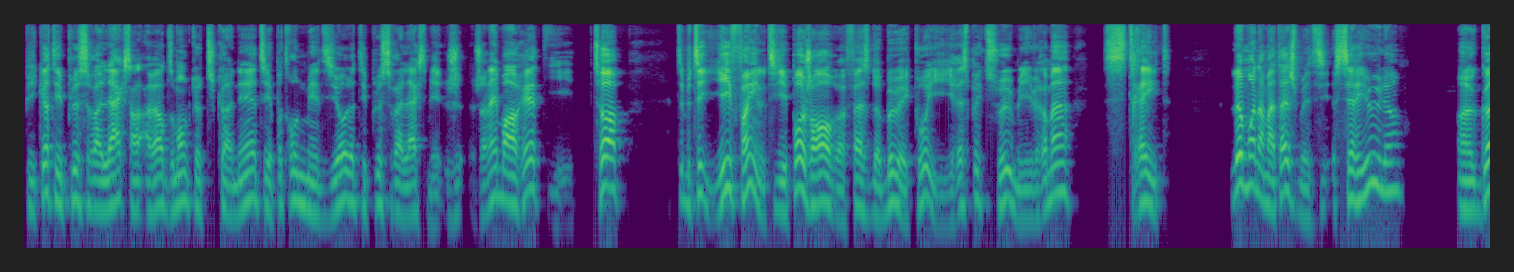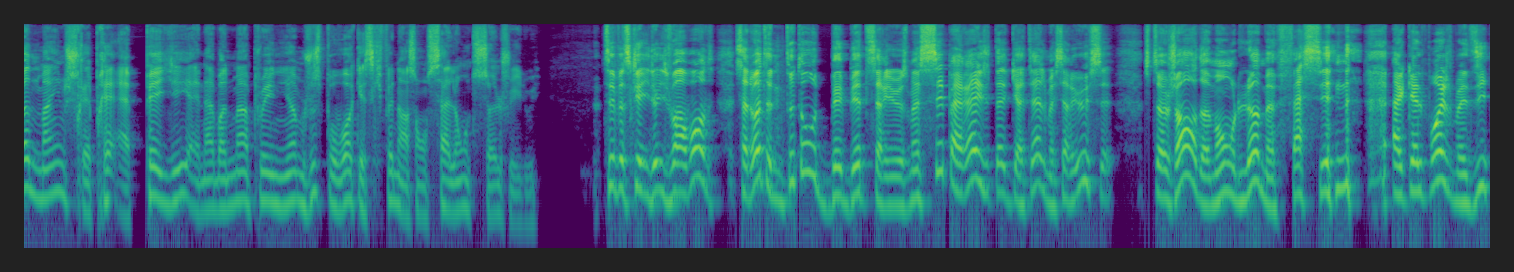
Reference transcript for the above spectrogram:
Puis quand tu es plus relax envers du monde que tu connais, il n'y a pas trop de médias, tu es plus relax. Mais Jolin Barrette, il est top. Il est fin, il n'est pas genre face de bœuf avec toi, il est respectueux, mais il est vraiment straight. Là, moi, dans ma tête, je me dis, sérieux, là, un gars de même, je serais prêt à payer un abonnement premium juste pour voir qu'est-ce qu'il fait dans son salon tout seul chez lui. Tu sais, parce qu'il va avoir. Ça doit être une toute autre bébite, sérieusement. C'est pareil, c'est tel que tel, mais sérieux, ce genre de monde-là me fascine. à quel point je me dis.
